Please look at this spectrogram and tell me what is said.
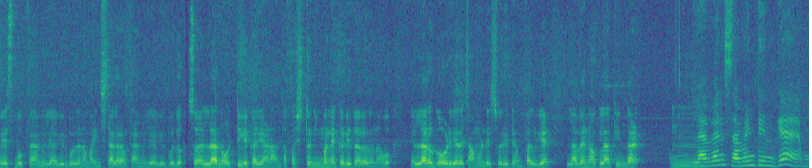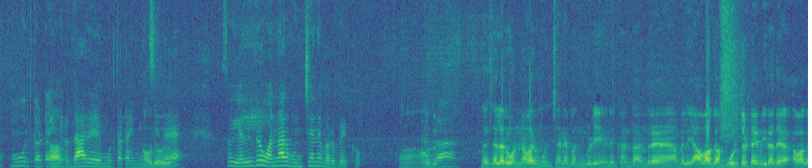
ಫೇಸ್ಬುಕ್ ಫ್ಯಾಮಿಲಿ ಆಗಿರ್ಬೋದು ನಮ್ಮ ಇನ್ಸ್ಟಾಗ್ರಾಮ್ ಫ್ಯಾಮಿಲಿ ಆಗಿರ್ಬೋದು. ಸೊ ಎಲ್ಲರನ್ನೂ ಒಟ್ಟಿಗೆ ಕರೆಯೋಣ ಅಂತ ಫಸ್ಟ್ ನಿಮ್ಮನ್ನೇ ಕರೀತಾ ಇರೋದು ನಾವು. ಎಲ್ಲರೂ ಗೌಡಗೆರೆ ಚಾಮುಂಡೇಶ್ವರಿ ಟೆಂಪಲ್ಗೆ ಲೆವೆನ್ ಓ ಕ್ಲಾಕಿಂದ ಲೆವೆನ್ ಸೆವೆಂಟೀನ್ಗೆ ಮುಹೂರ್ತ ಟೈಮ್ ಇರೋ ಧಾರೆ ಮುಹೂರ್ತ ಟೈಮಿಂಗ್ಸ್ ಇದೆ. ಸೊ ಎಲ್ಲರೂ ಒನ್ ಅವರ್ ಮುಂಚೆನೆ ಬರಬೇಕು. ಹೌದು. ಗೈಸ್ ಎಲ್ಲರೂ ಒನ್ ಅವರ್ ಮುಂಚೆನೆ ಬಂದ್ಬಿಡಿ ಏನಕ್ಕಂತ ಅಂದ್ರೆ ಆಮೇಲೆ ಯಾವಾಗ ಮೂರ್ತು ಟೈಮ್ ಇರೋದೆ ಅವಾಗ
